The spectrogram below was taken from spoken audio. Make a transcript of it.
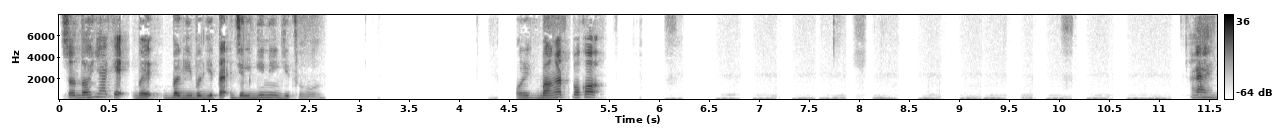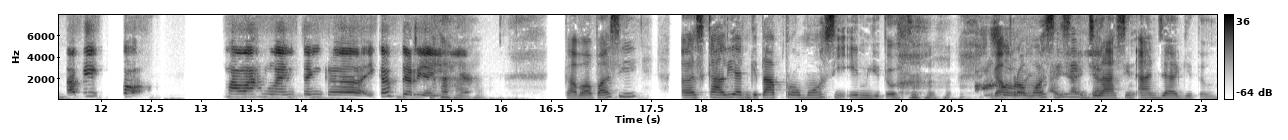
Contohnya kayak ba- bagi-bagi takjil gini gitu. Unik banget pokok. Eh, Ay. tapi kok malah melenceng ke Ikabdar ya ini ya? Gak apa-apa sih. eh, sekalian kita promosiin gitu. Gak Oh, promosi iya, sih, iya, iya. jelasin aja gitu.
